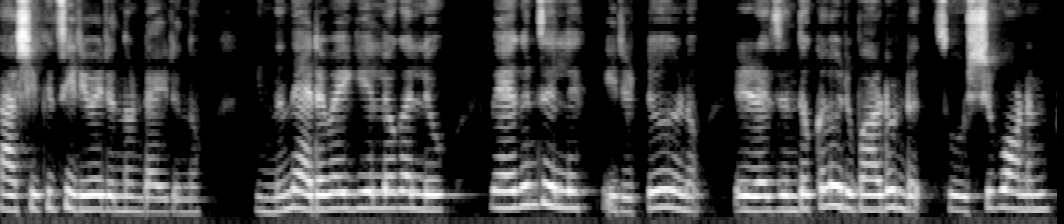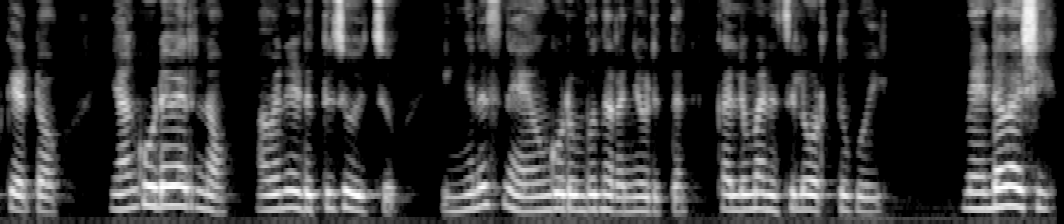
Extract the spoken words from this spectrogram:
കാശിക്ക് ചിരി വരുന്നുണ്ടായിരുന്നു. ഇന്ന് നേരം വൈകിയല്ലോ കല്ലു. വേഗം ചെല്ല് ഇരുട്ട് വീണു. ഇഴജന്തുക്കൾ ഒരുപാടുണ്ട്. സൂക്ഷിച്ചു പോണം കേട്ടോ. ഞാൻ കൂടെ വരണോ? അവൻ എടുത്തു ചോദിച്ചു. ഇങ്ങനെ സ്നേഹവും കുറുമ്പും നിറഞ്ഞൊരുത്തൻ കല്ലു മനസ്സിൽ ഓർത്തുപോയി. വേണ്ട കാശി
